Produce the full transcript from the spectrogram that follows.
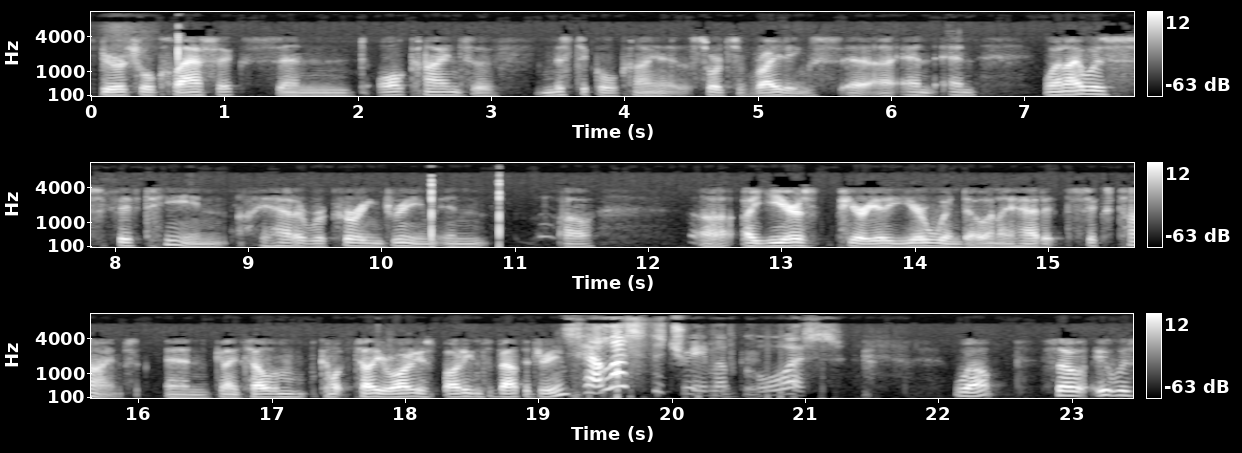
spiritual classics and all kinds of mystical kind of sorts of writings. Uh, and and when I was 15, I had a recurring dream in uh, uh, a year's period, a year window, and I had it six times. And can I tell them, can I tell your audience, audience about the dream? Tell us the dream, of course. Well, so it was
